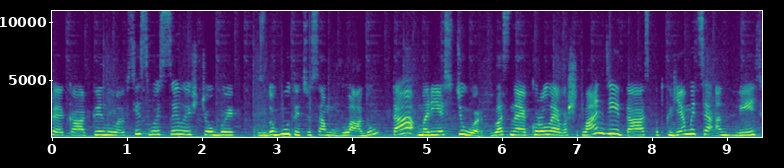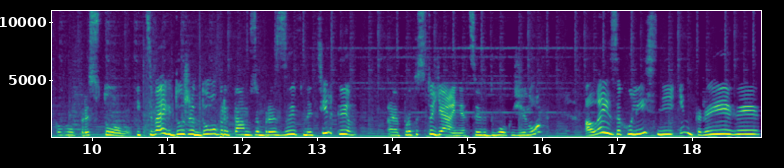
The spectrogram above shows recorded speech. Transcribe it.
І, яка кинула всі свої сили, щоб здобути цю саму владу, та Марія Стюарт, власне, королева Шотландії та спадкоємиця англійського престолу. І Цвейг дуже добре там зобразив не тільки е, протистояння цих двох жінок, але й закулісні інтриги,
